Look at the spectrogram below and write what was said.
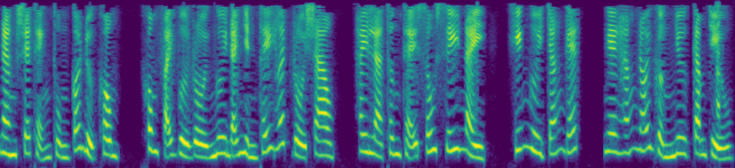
nàng sẽ thẹn thùng có được không, không phải vừa rồi ngươi đã nhìn thấy hết rồi sao, hay là thân thể xấu xí này, khiến ngươi chán ghét, nghe hắn nói gần như cam chịu,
